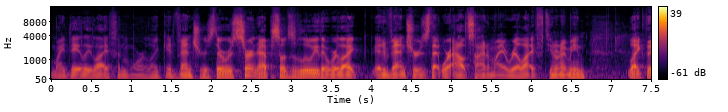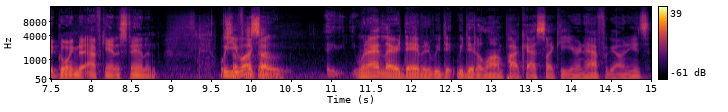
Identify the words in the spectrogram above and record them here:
my daily life and more like adventures. There were certain episodes of Louie that were like adventures that were outside of my real life. Do you know what I mean? Like the going to Afghanistan and Well, you like also eh, when I had Larry David, we did we did a long podcast like a year and a half ago, and he's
